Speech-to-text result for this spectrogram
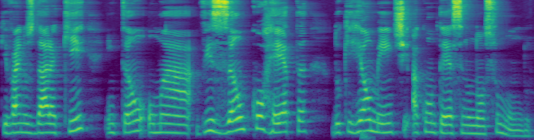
que vai nos dar aqui então uma visão correta do que realmente acontece no nosso mundo.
